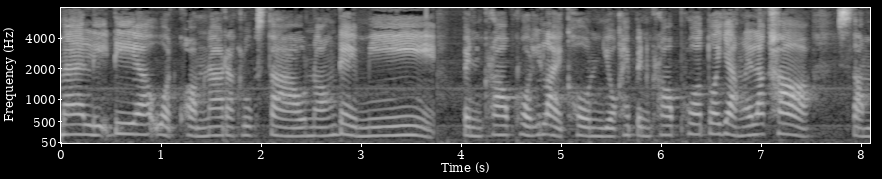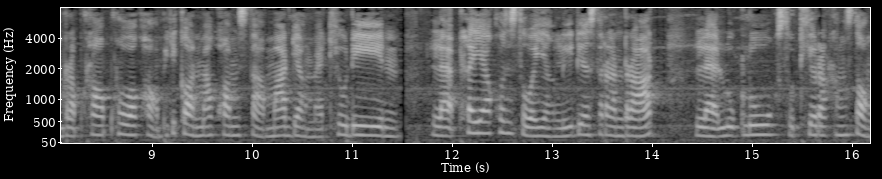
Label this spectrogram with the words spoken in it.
แม่ลิเดียอวดความน่ารักลูกสาวน้องเดมี่เป็นครอบครัวที่หลายคนยกให้เป็นครอบครัวตัวอย่างเลยล่ะค่ะสำหรับครอบครัวของพิธีกรมากความสามารถอย่างแมทธิวดีน และภรรยาคนสวยอย่างลิเดียสรันรัตและลูกๆ สุดที่รักทั้งสอง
